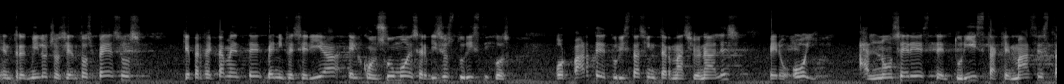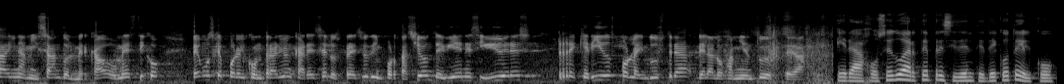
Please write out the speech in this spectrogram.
en 3.800 pesos que perfectamente beneficiaría el consumo de servicios turísticos por parte de turistas internacionales, pero hoy al no ser este el turista que más está dinamizando el mercado doméstico, vemos que por el contrario encarece los precios de importación de bienes y víveres requeridos por la industria del alojamiento de hospedaje. Era José Duarte, presidente de Cotelco,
